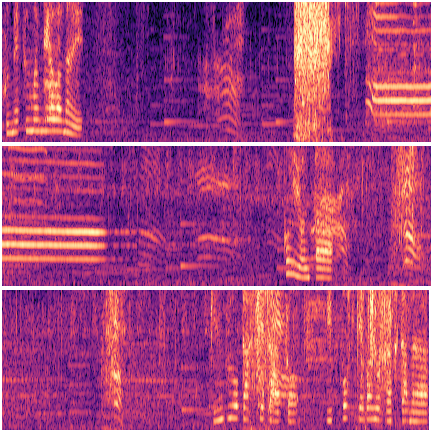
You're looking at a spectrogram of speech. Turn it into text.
不滅間に合わない。4パー。キングを助けた後、一歩引けばよかったな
